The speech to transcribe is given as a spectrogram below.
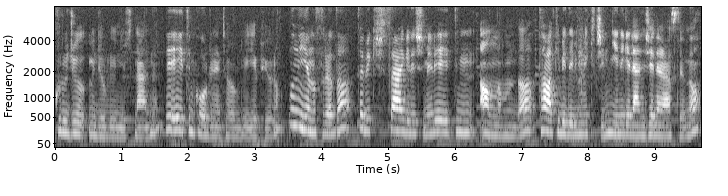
kurucu müdürlüğünü üstlendim. Ve eğitim koordinatörlüğü yapıyorum. Bunun yanı sıra da tabii kişisel gelişimi ve eğitim anlamında takip edebilmek için yeni gelen jenerasyonu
